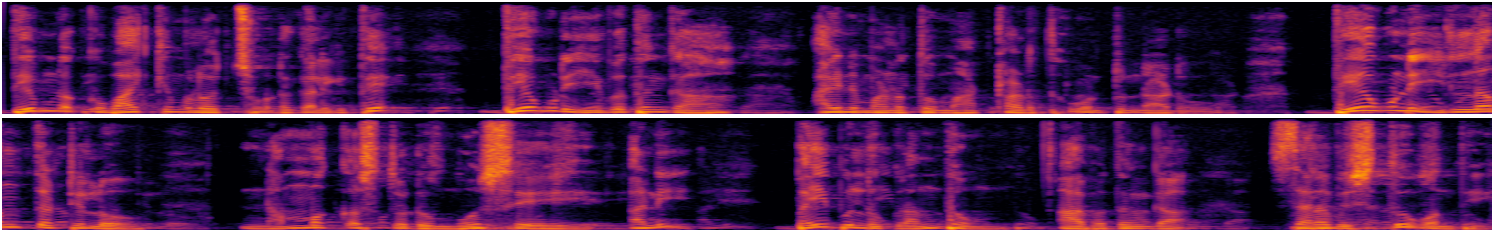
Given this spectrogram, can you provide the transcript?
దేవుని యొక్క వాక్యంలో చూడగలిగితే దేవుడు ఈ విధంగా ఆయన మనతో మాట్లాడుతూ ఉంటున్నాడు. దేవుని ఇల్లంతటిలో నమ్మకస్తుడు మోసే అని బైబిల్ గ్రంథం ఆ విధంగా సెలవిస్తూ ఉంది.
